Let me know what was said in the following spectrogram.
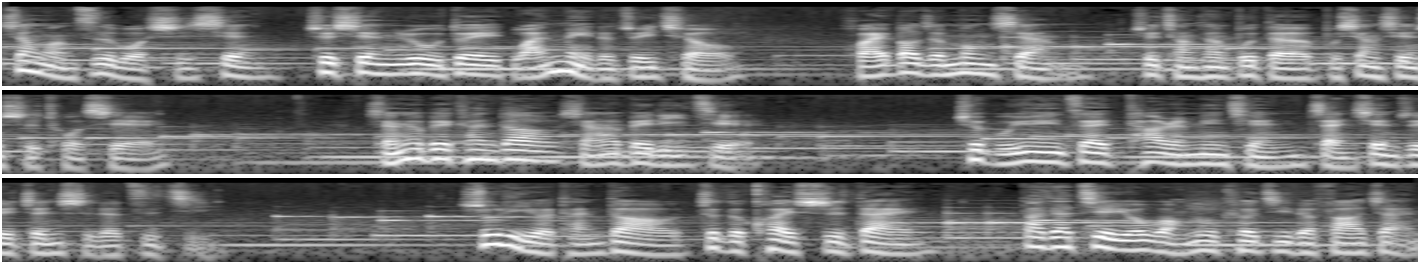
向往自我实现却陷入对完美的追求，怀抱着梦想却常常不得不向现实妥协，想要被看到，想要被理解，却不愿意在他人面前展现最真实的自己。书里有谈到这个快时代。大家借由网络科技的发展，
